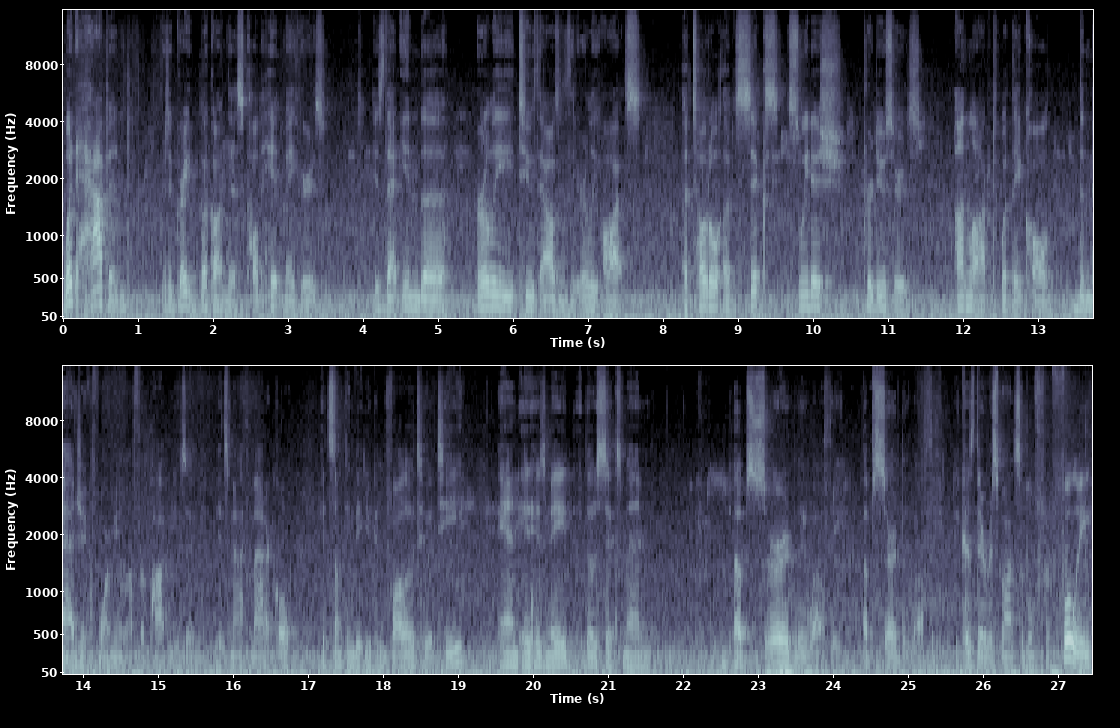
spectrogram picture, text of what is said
What happened? There's a great book on this called Hit Makers. Is that in the early 2000s, the early aughts, a total of six Swedish producers unlocked what they called the magic formula for pop music. It's mathematical, it's something that you can follow to a T, and it has made those six men absurdly wealthy. Absurdly wealthy because they're responsible for fully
